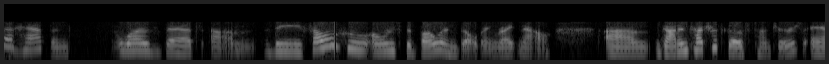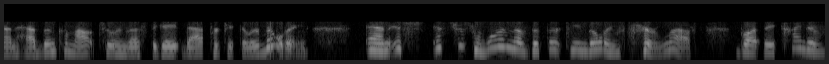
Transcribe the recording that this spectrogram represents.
that happened was that um, the fellow who owns the Bowen building right now um, got in touch with ghost hunters and had them come out to investigate that particular building. And it's it's just one of the 13 buildings that are left, but they kind of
